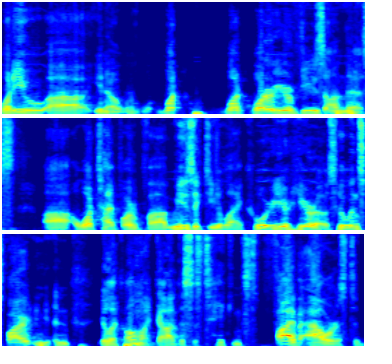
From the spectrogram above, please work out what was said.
What do you, uh, you know, what, what, what are your views on this? Uh, what type of uh, music do you like? Who are your heroes? Who inspired? And, and you're like, oh my God, this is taking five hours to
